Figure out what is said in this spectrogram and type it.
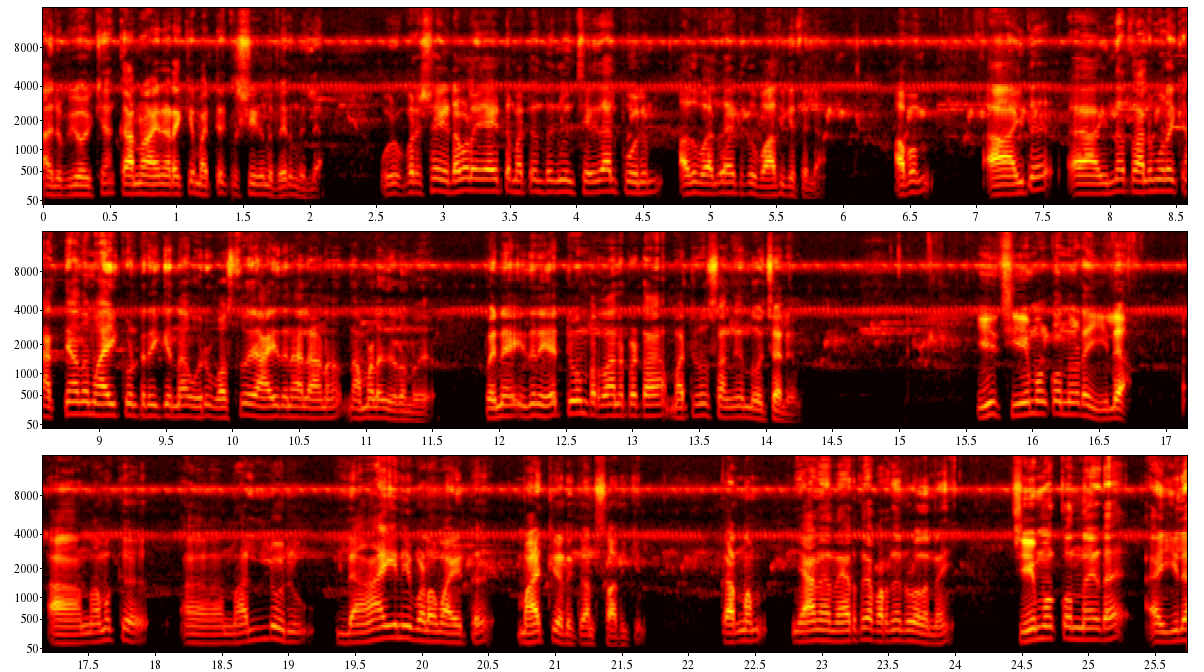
അതിനുപയോഗിക്കാം. കാരണം അതിനിടയ്ക്ക് മറ്റ് കൃഷികൾ വരുന്നില്ല. ഒരു പക്ഷേ ഇടവേളയായിട്ട് മറ്റെന്തെങ്കിലും ചെയ്താൽ പോലും അത് വലുതായിട്ട് ഇത് ബാധിക്കത്തില്ല. അപ്പം ഇത് ഇന്നത്തെ തലമുറയ്ക്ക് അജ്ഞാതമായിക്കൊണ്ടിരിക്കുന്ന ഒരു വസ്തുതയായതിനാലാണ് നമ്മൾ ഇടുന്നത്. പിന്നെ ഇതിന് ഏറ്റവും പ്രധാനപ്പെട്ട മറ്റൊരു സംഗതി എന്ന് വെച്ചാൽ ഈ ചീമക്കൊന്നയുടെ ഇല നമുക്ക് നല്ലൊരു ലായനി വളമായിട്ട് മാറ്റിയെടുക്കാൻ സാധിക്കും. കാരണം ഞാൻ നേരത്തെ പറഞ്ഞതുപോലെ തന്നെ ചീമക്കൊന്നയുടെ ഇല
